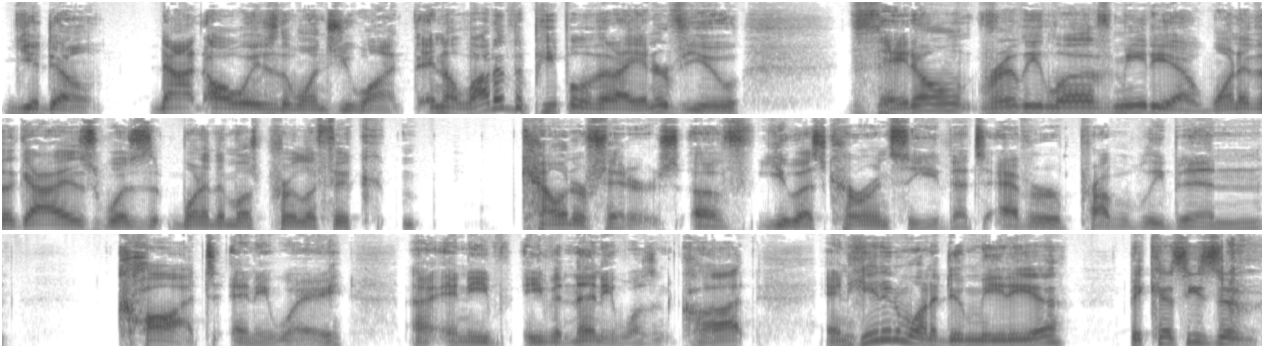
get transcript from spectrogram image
you don't. Not always the ones you want. And a lot of the people that I interview, they don't really love media. One of the guys was one of the most prolific counterfeiters of U.S. currency that's ever probably been caught, anyway. Uh, and he, even then, he wasn't caught. And he didn't want to do media because he's a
